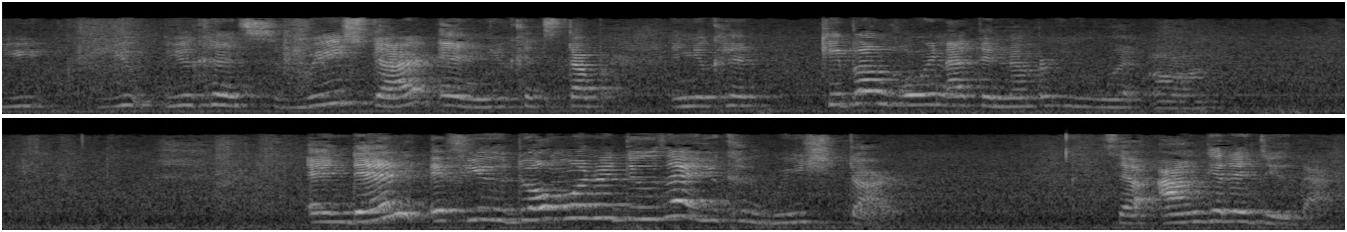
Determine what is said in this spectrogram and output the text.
you you you can restart and you can stop and you can keep on going at the number you went on. And then if you don't want to do that, you can restart. So I'm gonna do that.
